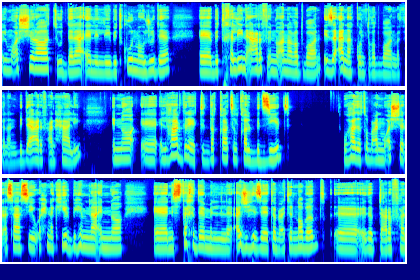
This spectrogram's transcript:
المؤشرات والدلائل اللي بتكون موجودة؟ آه، بتخليني أعرف إنه أنا غضبان. إذا أنا كنت غضبان مثلا بدي أعرف عن حالي إنه الهارد ريت دقات القلب بتزيد وهذا طبعا مؤشر أساسي وإحنا كثير بهمنا إنه آه، نستخدم الأجهزة تبعت النبض آه، إذا بتعرفها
